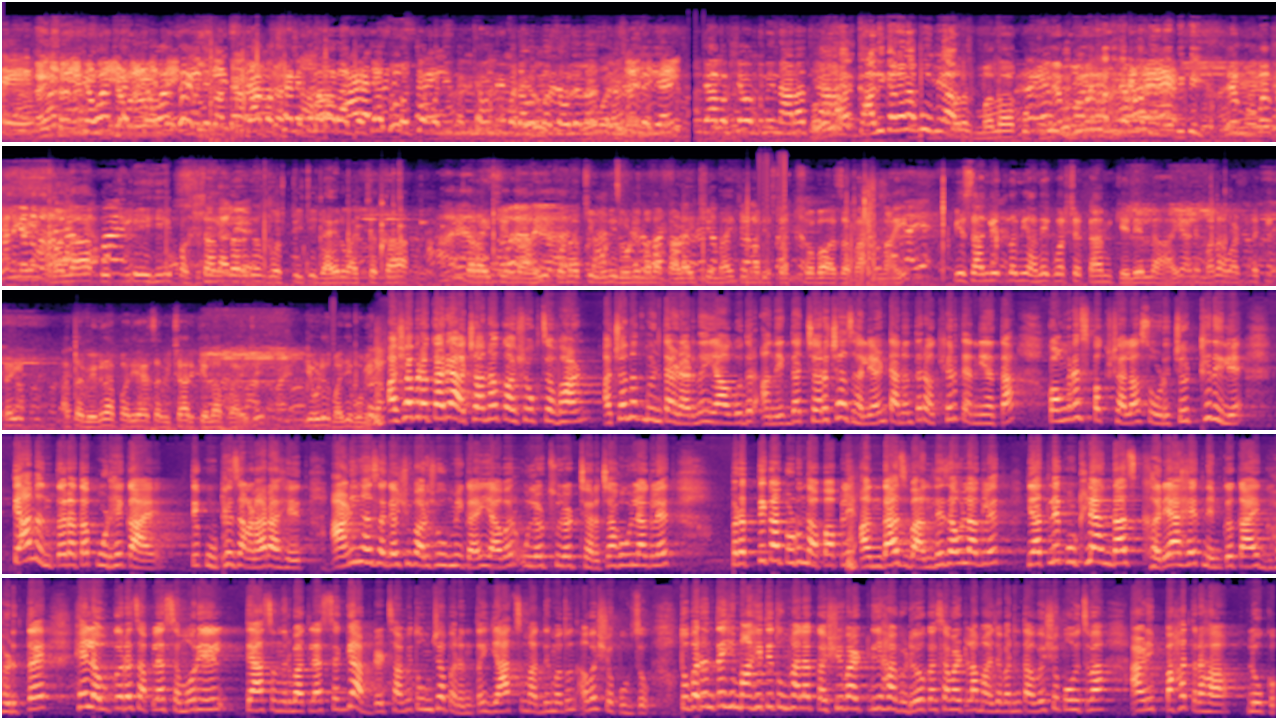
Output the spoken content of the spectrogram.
त्या पक्षाने तुम्हाला राज्याच्या सर्वोच्च पदी मुख्यमंत्री पदावर बसवलेलं आहे. त्या पक्षावर तुम्ही नाराज का आहात? खाली करा ना भूमी मला मला कुठलीही मला कुठलीही पक्षांतर्गत गोष्टीची जाहीर वाच्यता करायची नाही कोणाची उणी धुणी मला काढायची नाही ती माझी स्वभावाचा भाग नाही. मी सांगितलं मी अनेक वर्ष काम केलेलं आहे आणि मला वाटलं की काही आता वेगळा पर्यायाचा विचार केला पाहिजे एवढीच माझी भूमिका. अशा प्रकारे अचानक अशोक चव्हाण अचानक म्हणता येणार नाही या अगोदर अनेकदा चर्चा झाली आणि त्यानंतर अखेर त्यांनी आता काँग्रेस पक्षाला सोडचिठ्ठी दिली आहे. त्यानंतर आता पुढे काय? ते कुठे जाणार आहेत? आणि या सगळ्याची पार्श्वभूमी काय यावर उलटसुलट चर्चा होऊ लागल्यात प्रत्येकाकडून आपापले अंदाज बांधले जाऊ लागलेत. यातले कुठले अंदाज खरे आहेत नेमकं काय घडतंय हे लवकरच आपल्यासमोर येईल. त्या संदर्भातल्या सगळ्या अपडेट्स आम्ही तुमच्यापर्यंत याच माध्यमातून अवश्य पोहोचवू. तोपर्यंत ही माहिती तुम्हाला कशी वाटली हा व्हिडिओ कसा वाटला माझ्यापर्यंत अवश्य पोहोचवा आणि पाहत रहा लोक.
